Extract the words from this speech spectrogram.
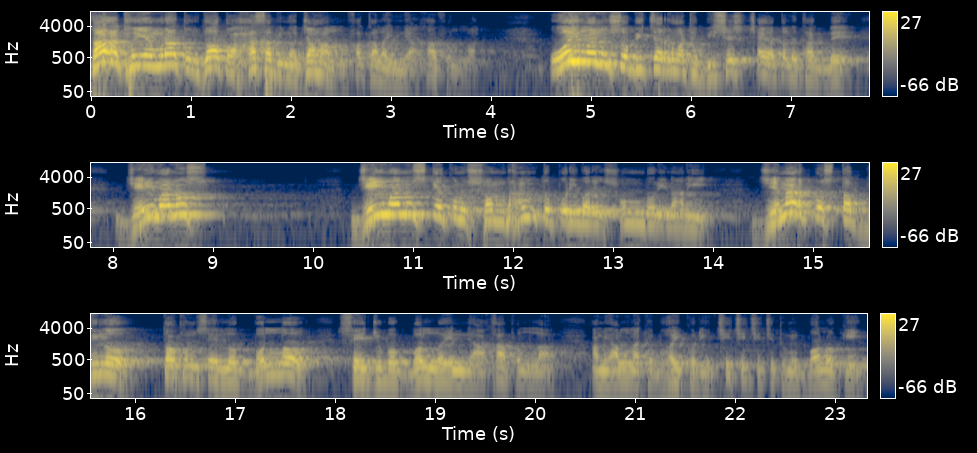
দাঁত হয়ে এমরাতুন দাঁত হাসাবিন জামাল, ফাকালাইনি ওই মানুষও বিচারের মাঠে বিশেষ ছায়াতলে থাকবে। যেই মানুষ, যেই মানুষকে কোনো সম্ভ্রান্ত পরিবারের সুন্দরী নারী জেনার প্রস্তাব দিল, তখন সে লোক বলল সেই যুবক বলল, ইন্নি আখাফুল্লাহ, আমি আল্লাহকে ভয় করি। ছি ছি ছি ছি, তুমি বলো কি?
